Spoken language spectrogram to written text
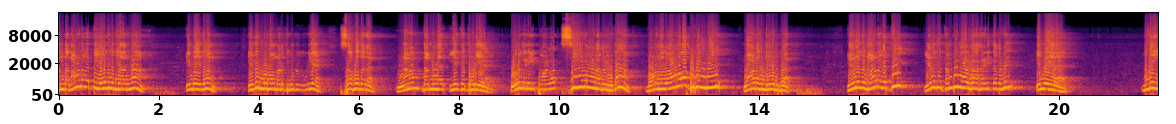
அந்த நாடகத்தை எழுதுனது யாருன்னா இன்றைய தினம் எதிர்முகாம் நடத்தி கொண்டிருக்கக்கூடிய சகோதரர் நாம் தமிழர் இயக்கத்தினுடைய ஒருங்கிணைப்பாளர் சீமான் அவர்கள் தான் வானலாக புகழ்ந்து நாடகம் எழுதியிருப்பார். எனது நாடகத்தில் எனது தம்பிமார்களாக நடித்தவர்கள் என்னுடைய விஜய்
